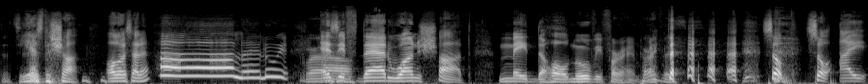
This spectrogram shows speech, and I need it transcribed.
That's He has the shot. All of a sudden, hallelujah. As if that one shot made the whole movie for him. right? perfect. so so I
